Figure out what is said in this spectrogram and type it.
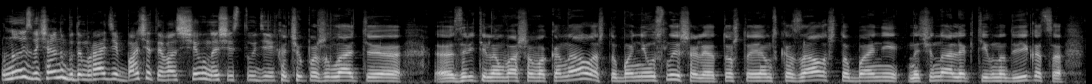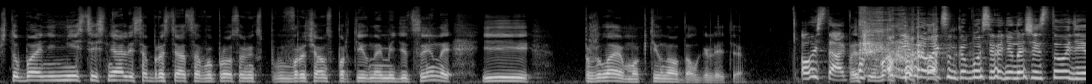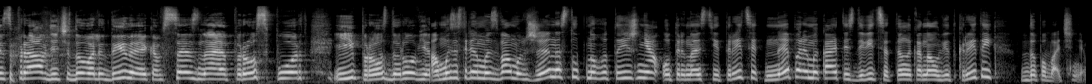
Ну і звичайно будемо раді бачити вас ще у нашій студії. Хочу пожелать э, э, зрителям вашего канала, чтобы они услышали то, что я им сказал, чтобы они начинали активно двигаться, чтобы они не стеснялись обращаться вопросами к сп- врачам спортивной медицины и пожелаем им активного долголетия. Ось так. Спасибо. Ігор Олексенко був сьогодні в нашій студії. Справді чудова людина, яка все знає про спорт і про здоров'я. А ми зустрінемось з вами вже наступного тижня о 13.30. Не перемикайтесь, дивіться телеканал відкритий. До побачення.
